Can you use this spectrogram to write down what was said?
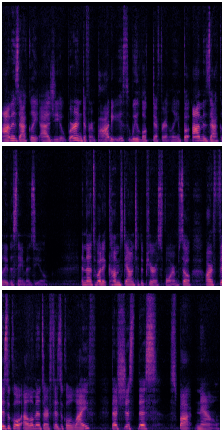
I'm exactly as you. We're in different bodies, we look differently, but I'm exactly the same as you. And that's what it comes down to the purest form. So, our physical elements, our physical life, that's just this spot now.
